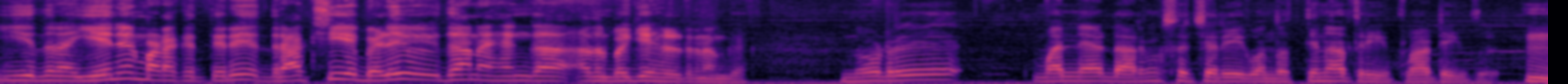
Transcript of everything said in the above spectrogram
ಇದನ್ನ ಏನೇನು ಮಾಡಕತ್ತೀರಿ? ದ್ರಾಕ್ಷಿ ಬೆಳೆಯುವ ವಿಧಾನ ಹೆಂಗೆ? ಅದ್ರ ಬಗ್ಗೆ ಹೇಳ್ರಿ ನಮ್ಗೆ. ನೋಡ್ರಿ ಮೊನ್ನೆ ಡಾರ್ಮಿಕ್ ಸಚರಿ ಈಗ ಒಂದು ಹತ್ತಿನಾತ್ರಿ ಪ್ಲಾಟ್ ಈಗ ಹ್ಞೂ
